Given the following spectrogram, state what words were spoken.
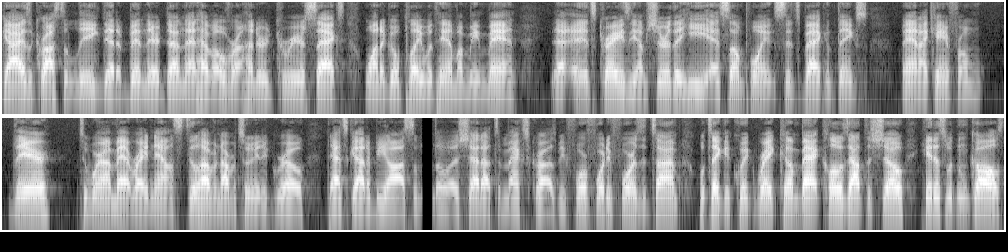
Guys across the league that have been there, done that, have over 100 career sacks, want to go play with him. I mean, man, that, it's crazy. I'm sure that he at some point sits back and thinks, man, I came from there to where I'm at right now and still have an opportunity to grow, that's got to be awesome. So uh, shout out to Max Crosby. 444 is the time. We'll take a quick break, come back, close out the show. Hit us with them calls.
